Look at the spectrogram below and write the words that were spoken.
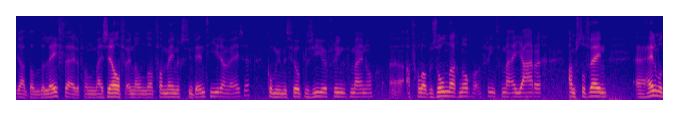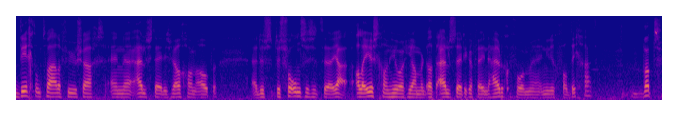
ja, dan de leeftijden van mijzelf en dan, van menig student hier aanwezig. Kom hier met veel plezier, vrienden van mij nog. afgelopen zondag nog, een vriend van mij, jarig. Amstelveen, helemaal dicht om 12 uur s'nachts. En uh, is wel gewoon open. dus, dus voor ons is het ja, allereerst gewoon heel erg jammer dat het Café in de huidige vorm in ieder geval dicht gaat. Wat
